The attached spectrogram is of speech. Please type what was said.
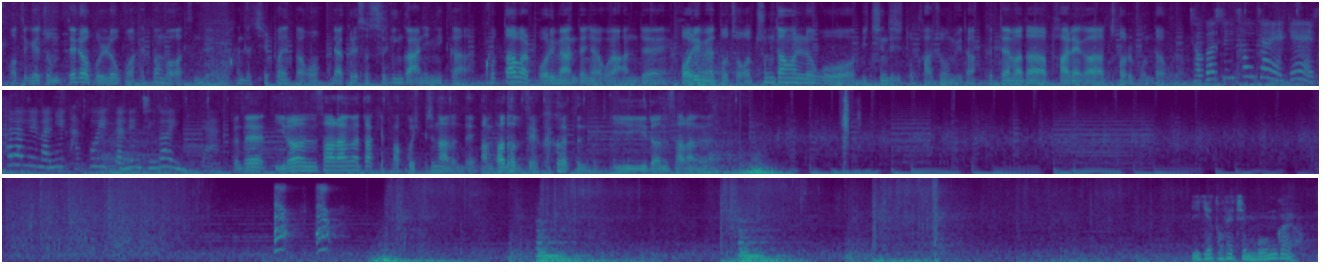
어떻게 좀 때려보려고 했던 것 같은데 한 대 칠 뻔했다고? 내가 그래서 숙인 거 아닙니까? 꽃다발 버리면 안 되냐고요? 안 돼 버리면 또 저거 충당하려고 미친 듯이 또 가져옵니다 그때마다 바레가 저를 본다고요 저것은 청자에게 사랑을 많이 받고 있다는 증거입니다. 근데 이런 사랑은 딱히 받고 싶진 않은데 안 받아도 될 것 같은데 이런 사랑은 이게 도대체 뭔가요?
